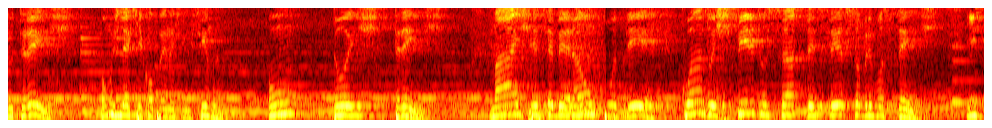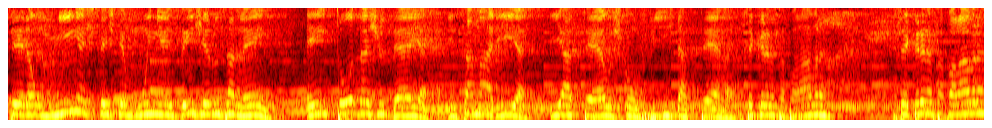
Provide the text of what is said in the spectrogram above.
No 3. Vamos ler aqui, acompanhando aqui em cima. 1, 2, 3. Mas receberão poder quando o Espírito Santo descer sobre vocês e serão minhas testemunhas em Jerusalém, em toda a Judéia e Samaria e até os confins da terra. Você crê nessa palavra? Você crê nessa palavra?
